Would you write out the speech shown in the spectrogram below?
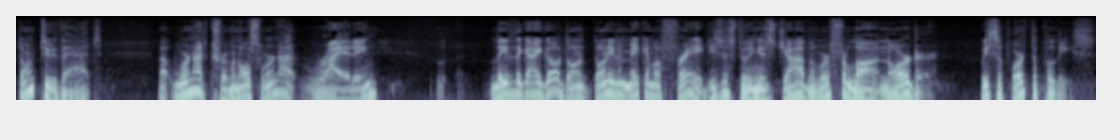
"Don't do that. Uh, we're not criminals. We're not rioting. Leave the guy go. Don't don't even make him afraid. He's just doing his job, and we're for law and order. We support the police."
